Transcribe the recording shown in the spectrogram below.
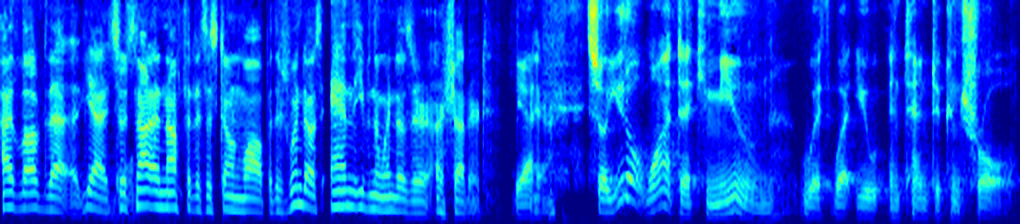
I loved that. Yeah. So it's not enough that it's a stone wall, but there's windows and even the windows are, are shuttered. Yeah. yeah. So you don't want to commune with what you intend to control.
